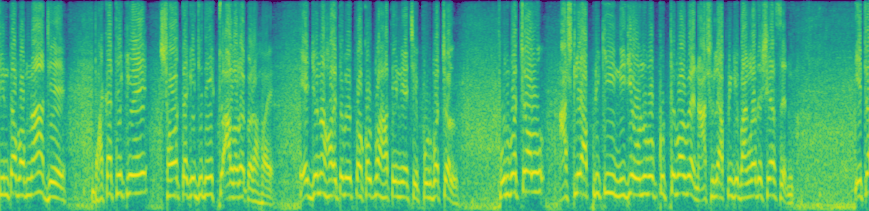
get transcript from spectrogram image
চিন্তা ভাবনা যে ঢাকা থেকে শহরটাকে যদি একটু আলাদা করা হয়। এর জন্য হয়তো এই প্রকল্প হাতে নিয়েছে পূর্বাচল। পূর্বাচল আসলে আপনি কি নিজে অনুভব করতে পারবেন? আসলে আপনি কি বাংলাদেশে আছেন? এটা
